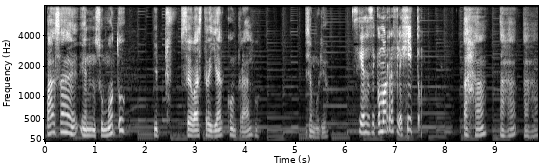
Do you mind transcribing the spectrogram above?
pasa en su moto y se va a estrellar contra algo. Y se murió. Sí, es así como reflejito. Ajá, ajá, ajá.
